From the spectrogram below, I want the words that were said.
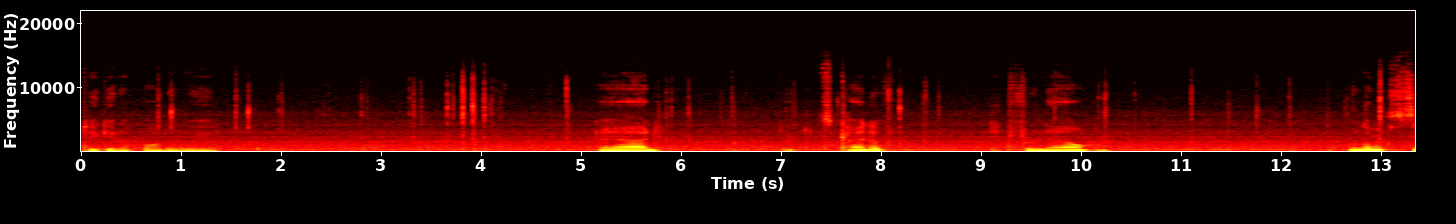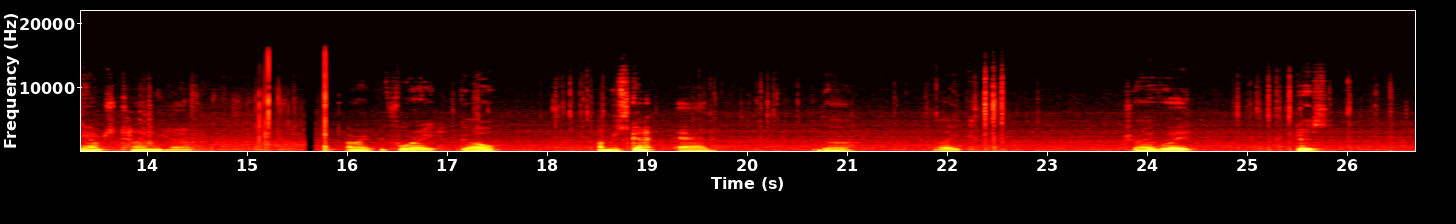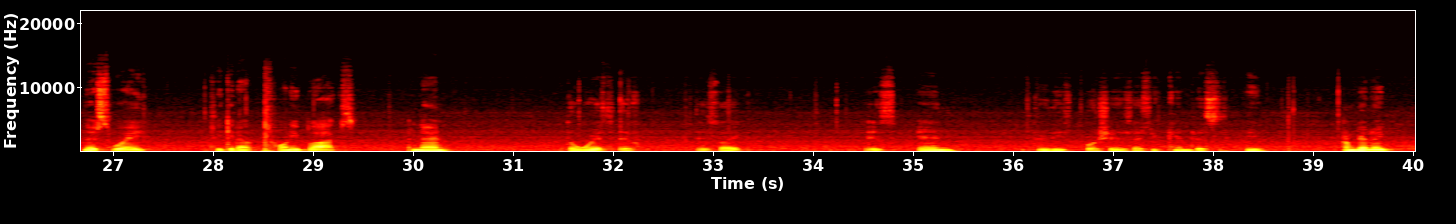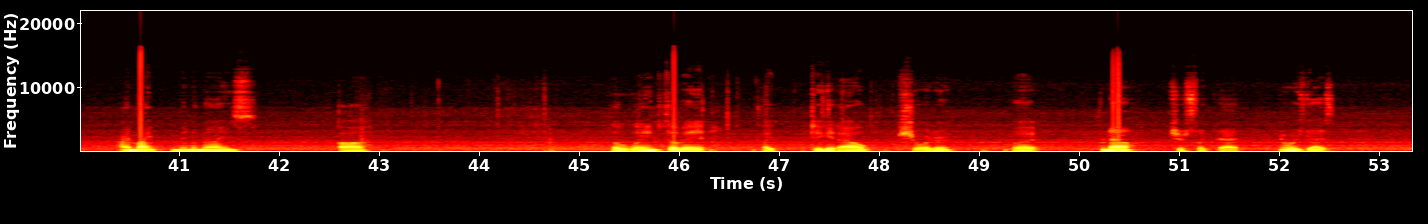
take it up all the way and it's kind of it for now. Well, let me see how much time we have. Alright before I go I'm just gonna add the like driveway. This this way take it out 20 blocks. And then the width if is like is in through these bushes as you can just see. I'm gonna I might minimize uh the length of it like take it out shorter but for now just like that. Anyways guys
